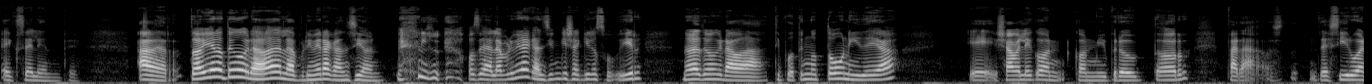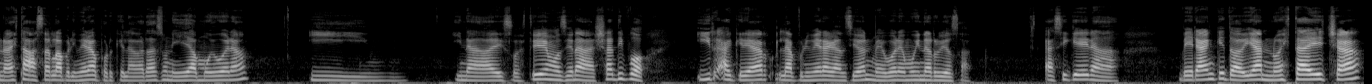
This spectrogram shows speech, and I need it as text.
excelente. A ver, todavía no tengo grabada la primera canción. o sea, la primera canción que ya quiero subir no la tengo grabada. Tipo, tengo toda una idea. Eh, ya hablé con, con mi productor para decir, bueno, esta va a ser la primera porque la verdad es una idea muy buena. Y, y nada, eso. Estoy emocionada. Ya tipo, ir a crear la primera canción me pone muy nerviosa. Así que nada, verán que todavía no está hecha,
